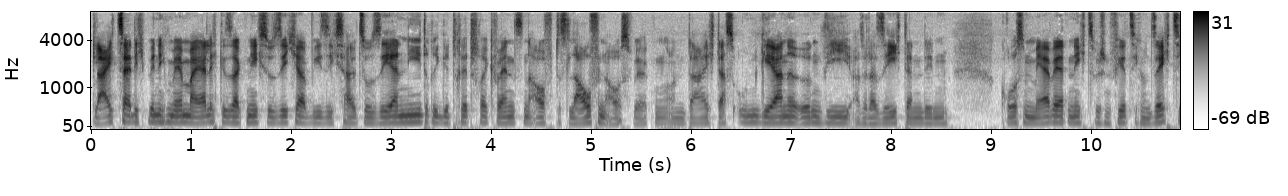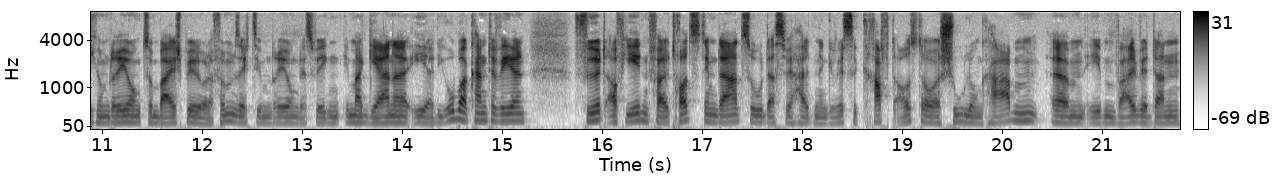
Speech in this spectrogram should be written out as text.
Gleichzeitig bin ich mir immer ehrlich gesagt nicht so sicher, wie sich halt so sehr niedrige Trittfrequenzen auf das Laufen auswirken. Und da ich das ungerne irgendwie, also da sehe ich dann den großen Mehrwert nicht zwischen 40 und 60 Umdrehungen zum Beispiel oder 65 Umdrehungen, deswegen immer gerne eher die Oberkante wählen. Führt auf jeden Fall trotzdem dazu, dass wir halt eine gewisse Kraftausdauerschulung haben, ähm, eben weil wir dann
